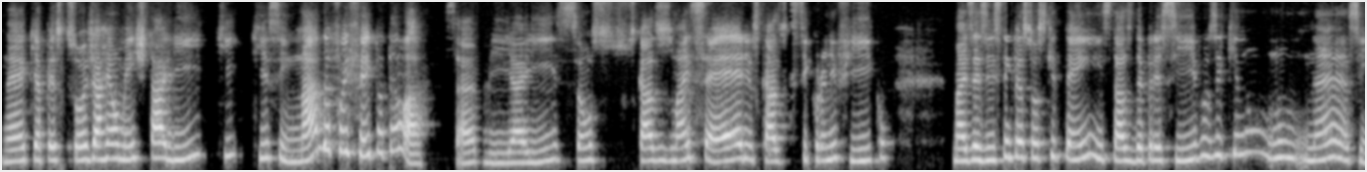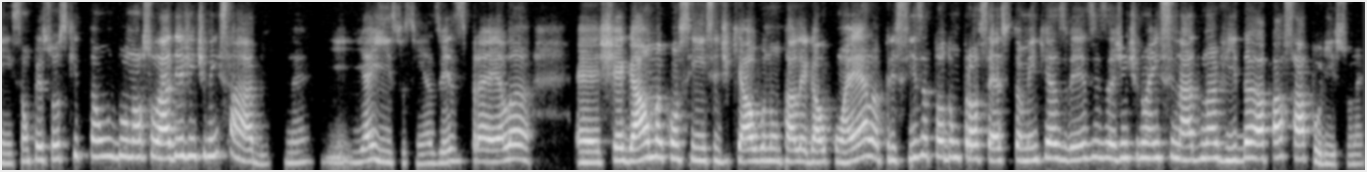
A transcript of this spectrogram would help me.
né? Que a pessoa já realmente está ali, que, que assim, nada foi feito até lá, sabe? E aí são os casos mais sérios, casos que se cronificam, mas existem pessoas que têm estados depressivos e que não, não né, assim, são pessoas que estão do nosso lado e a gente nem sabe, né? E, e é isso, assim, às vezes para ela é, chegar a uma consciência de que algo não está legal com ela, precisa todo um processo também que às vezes a gente não é ensinado na vida a passar por isso, né?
